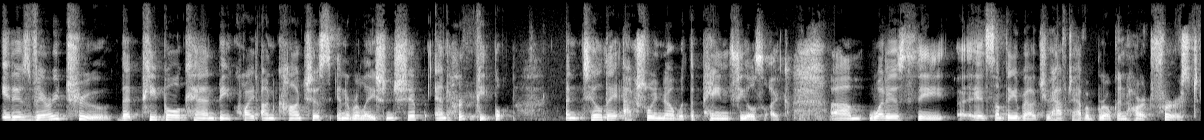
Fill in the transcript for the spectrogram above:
It is very true that people can be quite unconscious in a relationship and hurt people until they actually know what the pain feels like. Um, what is the, it's something about you have to have a broken heart first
